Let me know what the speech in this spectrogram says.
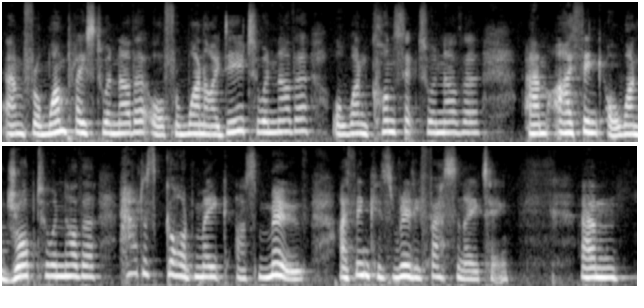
um, from one place to another, or from one idea to another, or one concept to another, um, I think, or one job to another. How does God make us move? I think is really fascinating. Um,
